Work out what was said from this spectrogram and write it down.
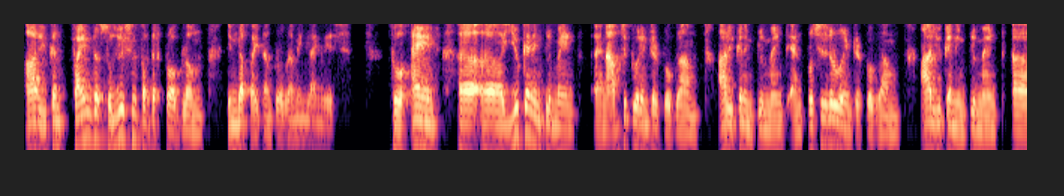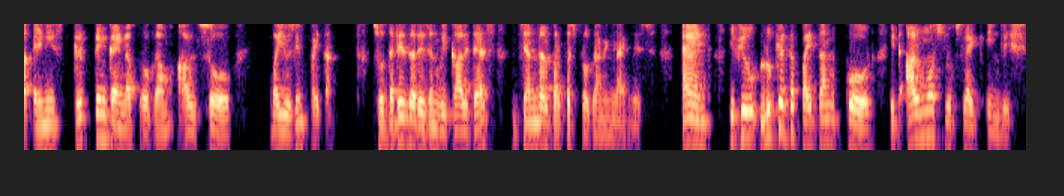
or you can find the solution for that problem in the python programming language. So and uh, uh, you can implement an object oriented program or you can implement an procedural oriented program or you can implement uh, any scripting kind of program also by using python so that is the reason we call it as general purpose programming language. And if you look at the Python code, it almost looks like English.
